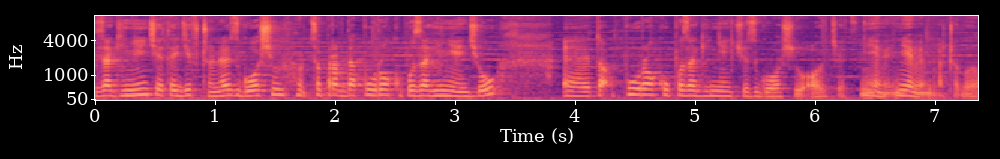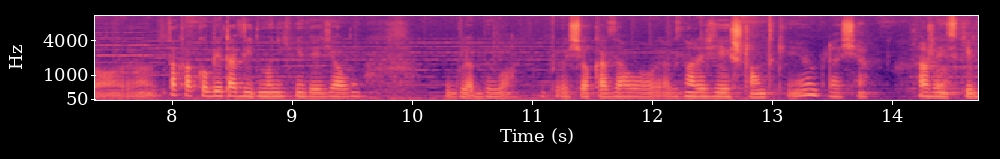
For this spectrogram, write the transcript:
zaginięcie tej dziewczyny zgłosił, co prawda pół roku po zaginięciu, to pół roku po zaginięciu zgłosił ojciec. Nie, nie wiem dlaczego. Taka kobieta widmo, nikt nie wiedział. W ogóle była. Dopiero się okazało, jak znaleźli jej szczątki nie? w lesie harzyńskim.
